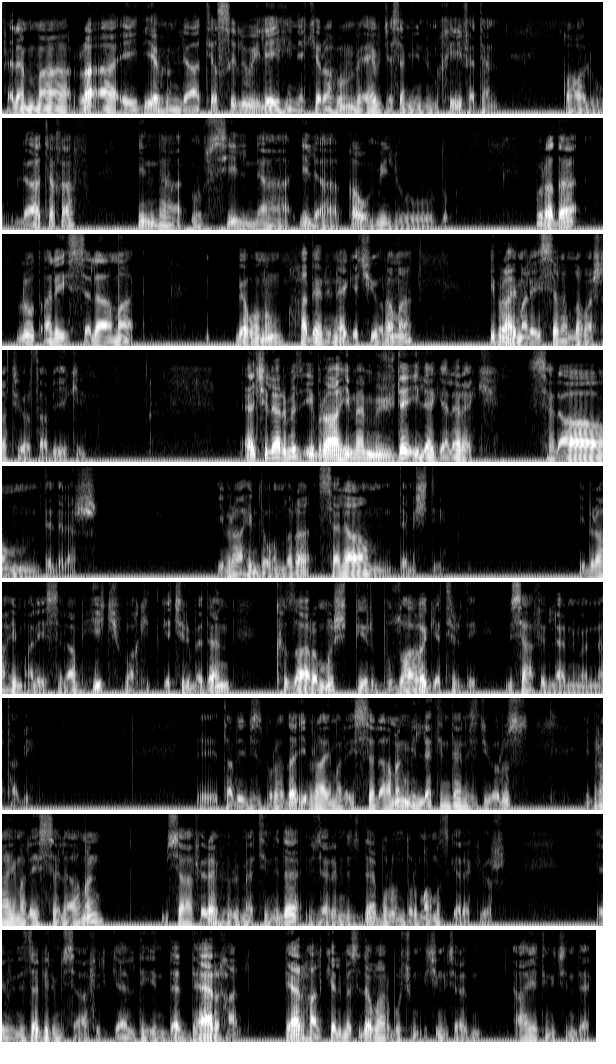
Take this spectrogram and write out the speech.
Felemma ra'a eydiyehum la tasilu ileyhi nekirahum ve evcese minhum khifeten. Kalu la tehaf inna ursilna ila kavmi Lut. Burada Lut aleyhisselama ve onun haberine geçiyor ama İbrahim Aleyhisselam'la başlatıyor tabii ki. Elçilerimiz İbrahim'e müjde ile gelerek selam dediler. İbrahim de onlara selam demişti. İbrahim Aleyhisselam hiç vakit geçirmeden kızarmış bir buzağı getirdi misafirlerinin önüne tabii. E, Tabi biz burada İbrahim Aleyhisselam'ın milletindeniz diyoruz. İbrahim Aleyhisselam'ın misafire hürmetini de üzerimizde bulundurmamız gerekiyor. Evinize bir misafir geldiğinde derhal, derhal kelimesi de var bu için içerisinde, ayetin içinde.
